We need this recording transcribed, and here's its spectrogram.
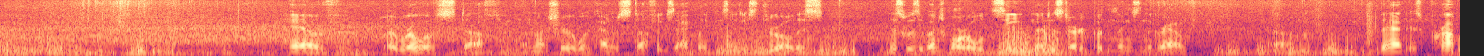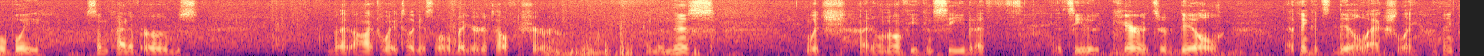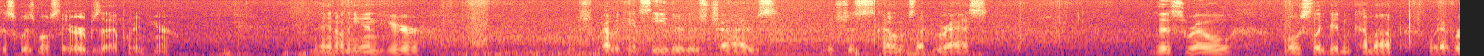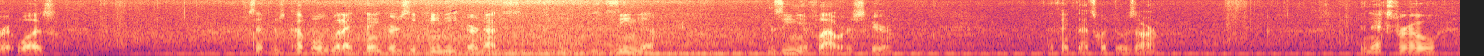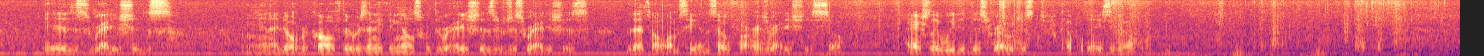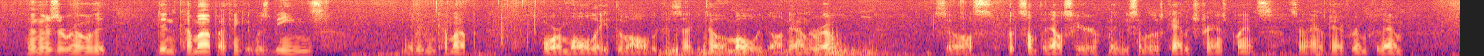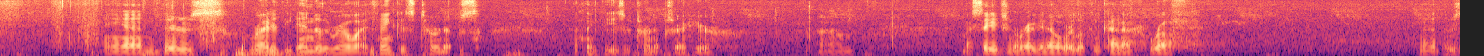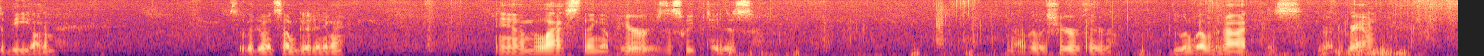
have a row of stuff. I'm not sure what kind of stuff exactly because I just threw all this. This was a bunch more old seed and I just started putting things in the ground. Um, that is probably some kind of herbs but I'll have to wait till it gets a little bigger to tell for sure. And then this, which I don't know if you can see, but it's either carrots or dill. I think it's dill actually. I think this was mostly herbs that I put in here. And then on the end here, which you probably can't see either, there's chives, which just kind of looks like grass. This row mostly didn't come up, whatever it was except there's a couple what I think are zucchini, or not, zinnia, zinnia flowers here. I think that's what those are. The next row is radishes. And I don't recall if there was anything else with the radishes or just radishes. But that's all I'm seeing so far is radishes. So actually weeded this row just a couple days ago. Then there's a row that didn't come up. I think it was beans. They didn't come up. Or a mole ate them all because I could tell a mole had gone down the row. So I'll put something else here. Maybe some of those cabbage transplants. So I have to have room for them. And there's, right at the end of the row, I think, is turnips. I think these are turnips right here. Um, my sage and oregano are looking kind of rough. Yeah, there's a bee on them. So they're doing some good anyway. And the last thing up here is the sweet potatoes. Not really sure if they're doing well or not because they're underground,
